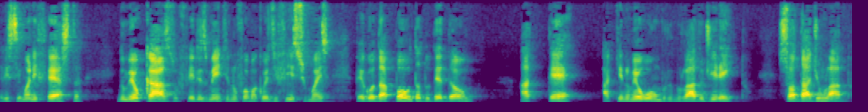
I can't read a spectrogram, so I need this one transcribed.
Ele se manifesta. No meu caso, felizmente, não foi uma coisa difícil, mas pegou da ponta do dedão até aqui no meu ombro, no lado direito. Só dá de um lado.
